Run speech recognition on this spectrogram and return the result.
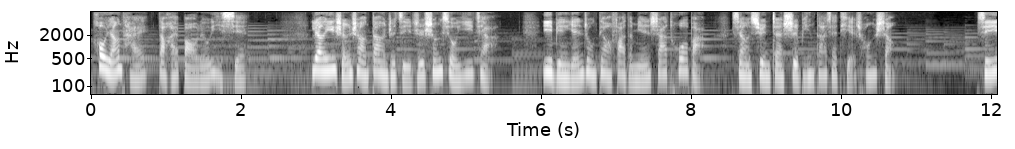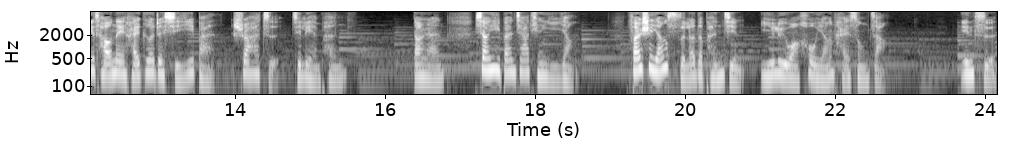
后阳台倒还保留一些，晾衣绳上荡着几只生锈衣架，一柄严重掉发的棉纱拖把像训战士兵搭在铁窗上。洗衣槽内还搁着洗衣板、刷子及脸盆。当然，像一般家庭一样，凡是养死了的盆景，一律往后阳台送葬。因此，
